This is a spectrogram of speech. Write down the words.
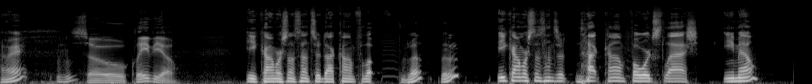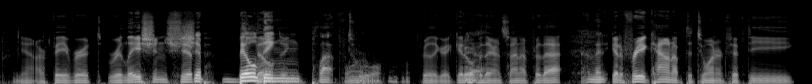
All right? Mm-hmm. So Klaviyo. ecommerceuncensored.com flo- flo- flo- ecommerceuncensored.com forward slash email Yeah, our favorite relationship ship building, building platform tool. It's really great. Get Yeah. over there and sign up for that. and then Get a free account up to 250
